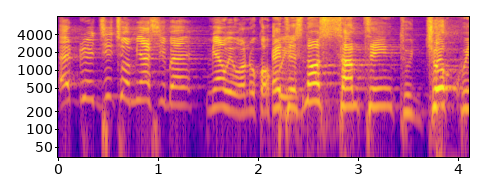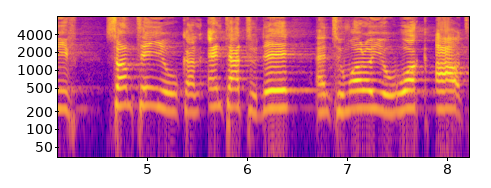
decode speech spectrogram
eɖoe dzi tso mía si be míawoe wɔ nu It is not something to joke with, something you can enter today and tomorrow you walk out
